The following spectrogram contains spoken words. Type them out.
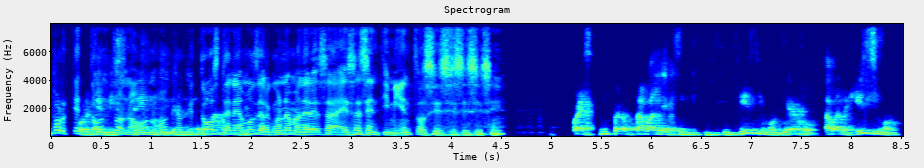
Porque, porque tonto, no, no, creo que todos tenemos de alguna manera esa, ese sentimiento, sí, sí, sí, sí, sí. Pues sí, pero estaba lejísimo, viejo, estaba lejísimo.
